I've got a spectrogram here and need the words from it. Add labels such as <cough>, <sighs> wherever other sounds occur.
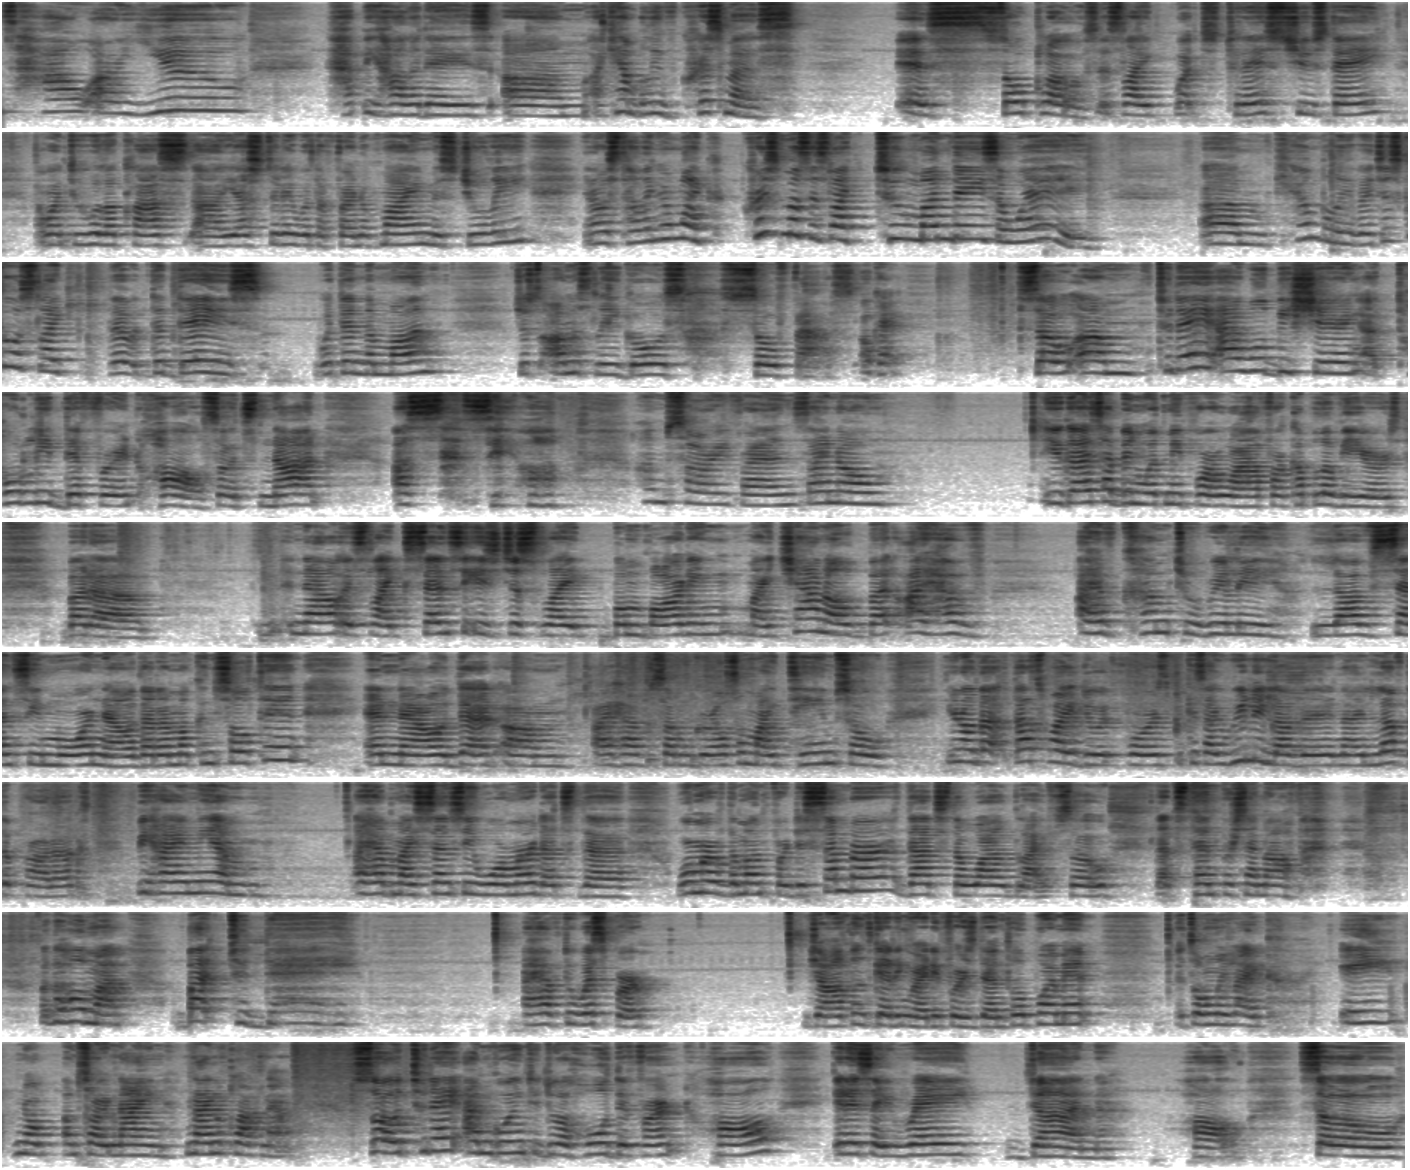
friends how are you? Happy holidays. Um i can't believe christmas is so close. It's like what today's tuesday? I went to hula class uh, yesterday with a friend of mine miss julie and i was telling her like christmas is like two mondays away. Um can't believe it just goes like the the days within the month just honestly goes so fast. Okay so um, today I will be sharing a totally different haul. So it's not a <laughs> Scentsy haul. I'm sorry friends. I know you guys have been with me for a while, for a couple of years. But uh, now it's like Scentsy is just like bombarding my channel. But I have I have come to really love Scentsy more now that I'm a consultant and now that um, I have some girls on my team. So you know that that's why I do it for is because I really love it and I love the products behind me I'm I have my Scentsy warmer. That's the warmer of the month for December. That's the wildlife. So that's 10% off <laughs> for the whole month. But today I have to whisper. Jonathan's getting ready for his dental appointment. It's only like eight no I'm sorry nine nine o'clock now so today I'm going to do a whole different haul it is a Rae Dunn haul. So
